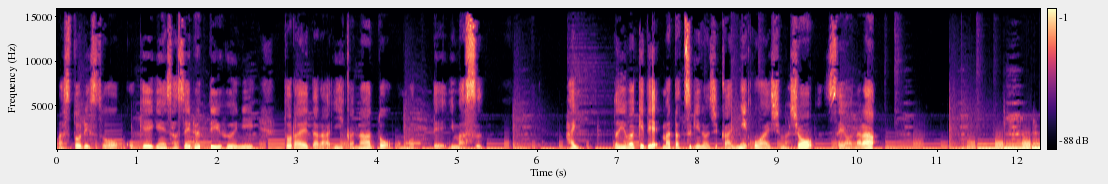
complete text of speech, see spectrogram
まあ、ストレスをこう軽減させるっていうふうに捉えたらいいかなと思っています。はい。というわけで、また次の時間にお会いしましょう。さようなら。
